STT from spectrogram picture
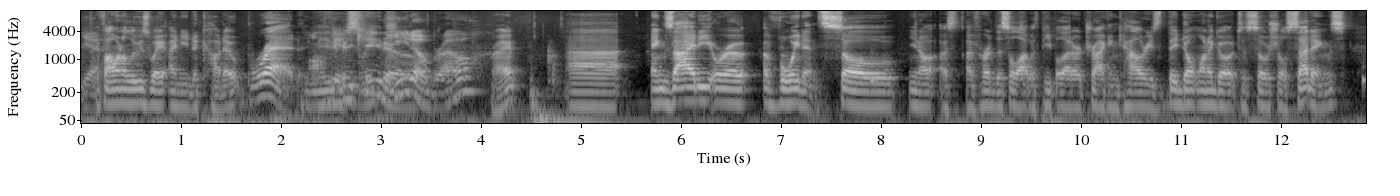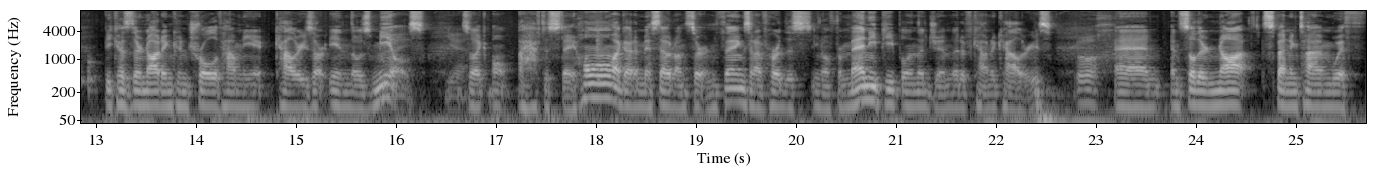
Yeah. If I want to lose weight, I need to cut out bread, need to be Obviously, keto. keto, bro. right? Uh, anxiety or avoidance. So, you know, I've heard this a lot with people that are tracking calories. They don't want to go out to social settings because they're not in control of how many calories are in those meals. Yeah. So, like, oh, I have to stay home. I got to miss out on certain things. And I've heard this, you know, from many people in the gym that have counted calories. Ugh. And, and so they're not spending time with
